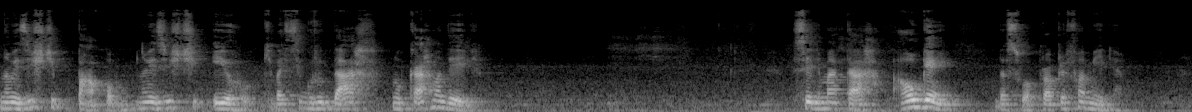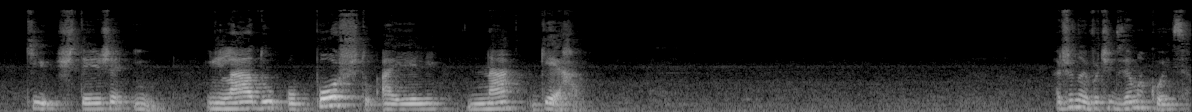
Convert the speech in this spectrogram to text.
não existe papo, não existe erro que vai se grudar no karma dele. Se ele matar alguém da sua própria família que esteja em, em lado oposto a ele na guerra. Arjuna, eu vou te dizer uma coisa.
